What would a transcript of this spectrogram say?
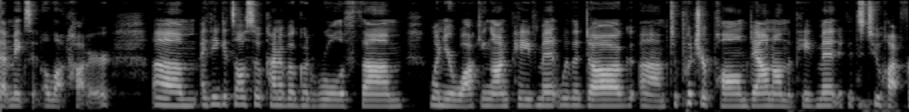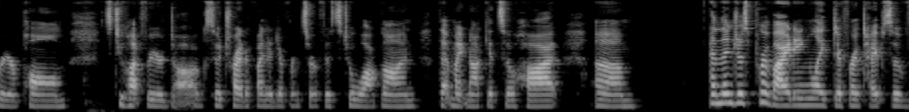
that makes it a lot hotter. Um, I think it's also kind of a good rule of thumb when you're walking on pavement with a dog um, to put your palm down on the pavement. If it's too hot for your palm, it's too hot for your dog. So try to find a different surface to walk on that might not get so hot. Um, and then just providing like different types of,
